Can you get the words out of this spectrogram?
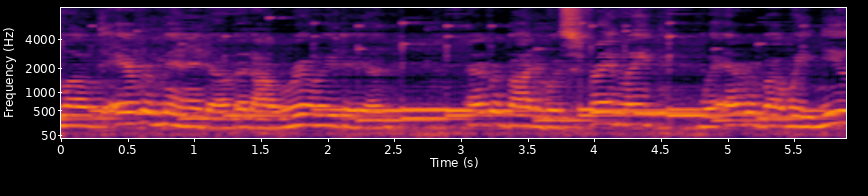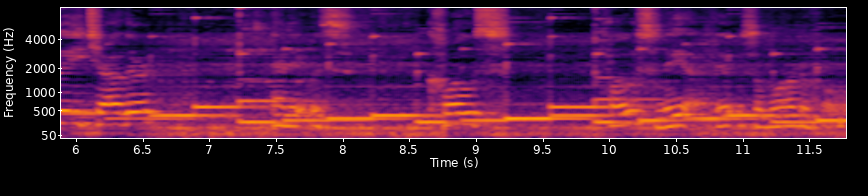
loved every minute of it. I really did. Everybody was friendly. We, everybody we knew each other, and it was close, close knit. It was wonderful.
